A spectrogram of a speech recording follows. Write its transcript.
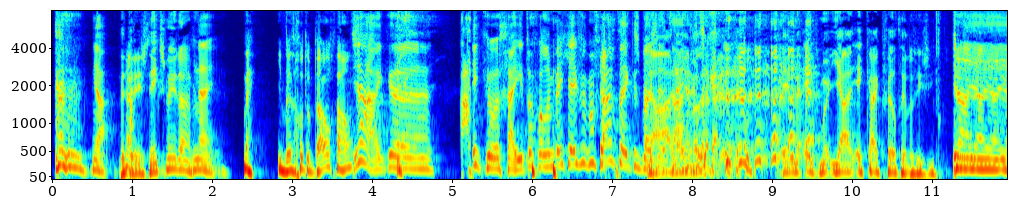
Ja, Er Ja. is niks meer daar. nee. Nee, je bent goed op de hoogte, Hans. Ja, ik, eh, Ik eh, ga hier toch wel een beetje even mijn vraagtekens bij zetten Ja, nee, ik, ik, ik- ik ja, ik kijk veel televisie. Ja, ja, ja. ja, ja,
